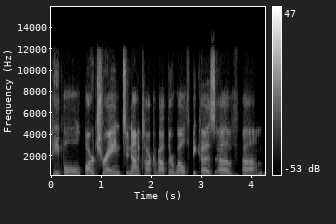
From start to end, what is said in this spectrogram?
people, are trained to not talk about their wealth because of, um,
